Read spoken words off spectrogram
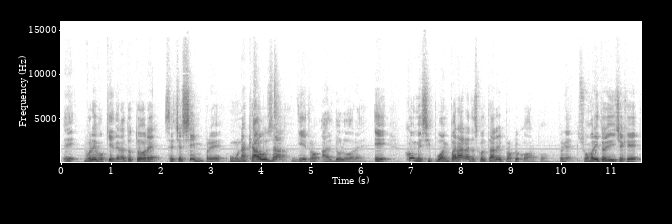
E volevo chiedere al dottore se c'è sempre una causa dietro al dolore e come si può imparare ad ascoltare il proprio corpo, perché suo marito gli dice che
